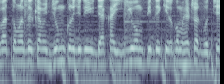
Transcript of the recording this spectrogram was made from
এবার তোমাদেরকে আমি জুম করে যদি দেখাই ইউএমপিতে কীরকম হেডশট হচ্ছে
